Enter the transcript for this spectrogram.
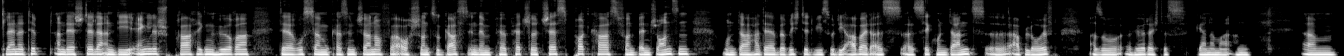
Kleiner Tipp an der Stelle an die englischsprachigen Hörer. Der Rustam Kasimjanov war auch schon zu Gast in dem Perpetual Chess Podcast von Ben Johnson und da hat er berichtet, wie so die Arbeit als, als Sekundant äh, abläuft. Also hört euch das gerne mal an. Ähm,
